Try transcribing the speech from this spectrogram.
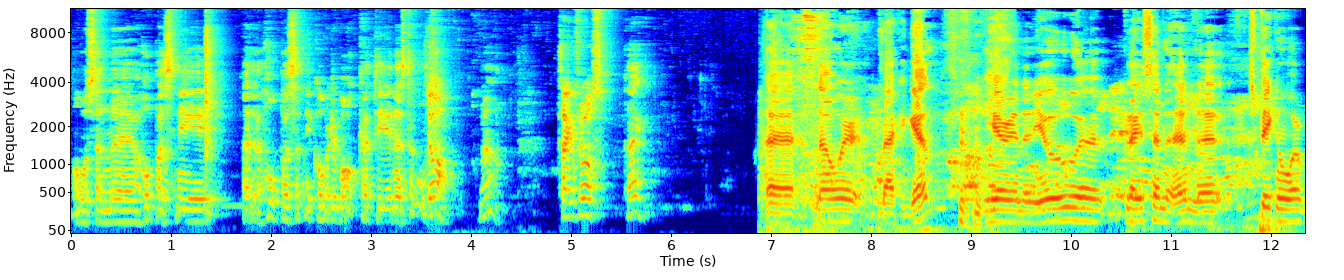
Och sen eh, hoppas, ni, eh, hoppas att ni kommer tillbaka till nästa gång. ja. Ja, Tack för oss. tack. Uh, now we're back again here in a new uh, place and, and uh, speaking of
